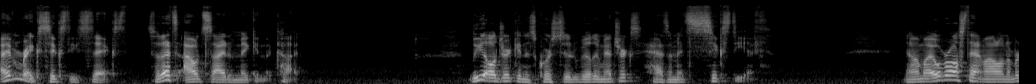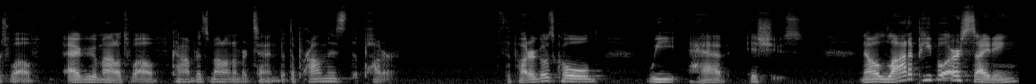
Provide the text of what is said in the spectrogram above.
I have him ranked 66th, so that's outside of making the cut. Lee Aldrich in his course suitability metrics has him at 60th. Now, my overall stat model number 12, aggregate model 12, confidence model number 10. But the problem is the putter. If the putter goes cold, we have issues. Now, a lot of people are citing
